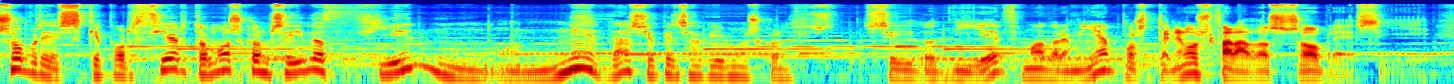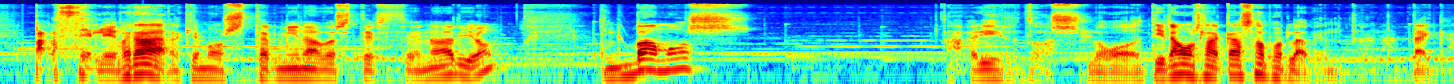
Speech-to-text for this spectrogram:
sobres, que por cierto hemos conseguido 100 monedas. Yo pensaba que hemos conseguido 10, madre mía. Pues tenemos para dos sobres. Y para celebrar que hemos terminado este escenario, vamos a abrir dos. Luego tiramos la casa por la ventana. Venga.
